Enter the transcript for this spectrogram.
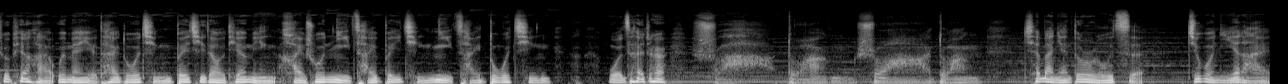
这片海未免也太多情，悲泣到天明。海说你才悲情，你才多情。我在这儿刷短刷短，千百年都是如此。结果你一来，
